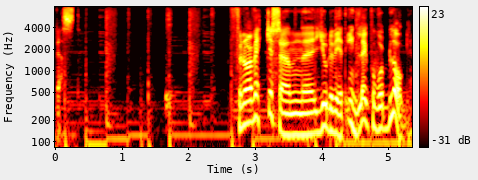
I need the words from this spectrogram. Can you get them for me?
bäst. För några veckor sedan eh, gjorde vi ett inlägg på vår blogg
